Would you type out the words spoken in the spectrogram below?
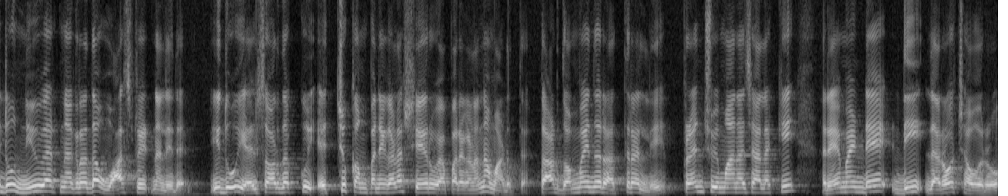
ಇದು ನ್ಯೂಯಾರ್ಕ್ ನಗರದ ವಾಲ್ ಸ್ಟ್ರೀಟ್ ನಲ್ಲಿದೆ ಇದು ಎರಡ್ ಸಾವಿರದಕ್ಕೂ ಹೆಚ್ಚು ಕಂಪನಿಗಳ ಷೇರು ವ್ಯಾಪಾರಗಳನ್ನ ಮಾಡುತ್ತೆ. ಸಾವಿರದ ಒಂಬೈನೂರ ಹತ್ತರಲ್ಲಿ ಫ್ರೆಂಚ್ ವಿಮಾನ ಚಾಲಕಿ ರೇಮಂಡೆ ಡಿ ಲರೋಚ್ ಅವರು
